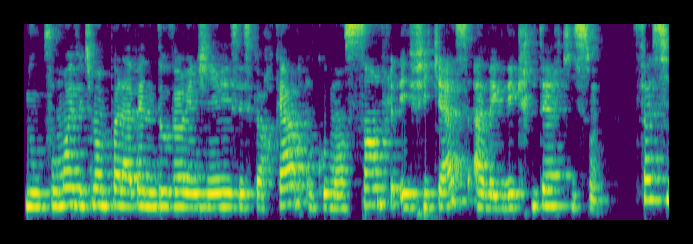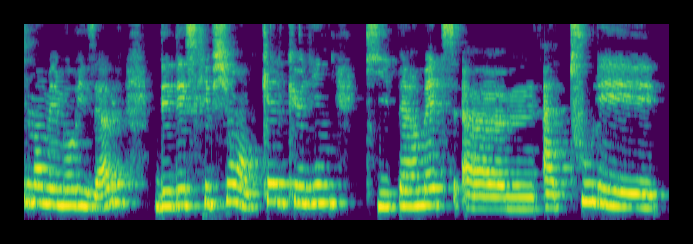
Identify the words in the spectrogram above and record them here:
Donc pour moi effectivement pas la peine d'over-engineer ces scorecards, on commence simple, efficace avec des critères qui sont facilement mémorisables, des descriptions en quelques lignes qui permettent euh, à tous les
